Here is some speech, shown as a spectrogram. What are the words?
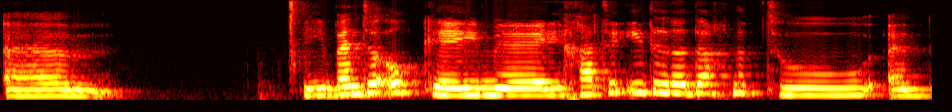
um, je bent er oké mee. Je gaat er iedere dag naartoe. En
